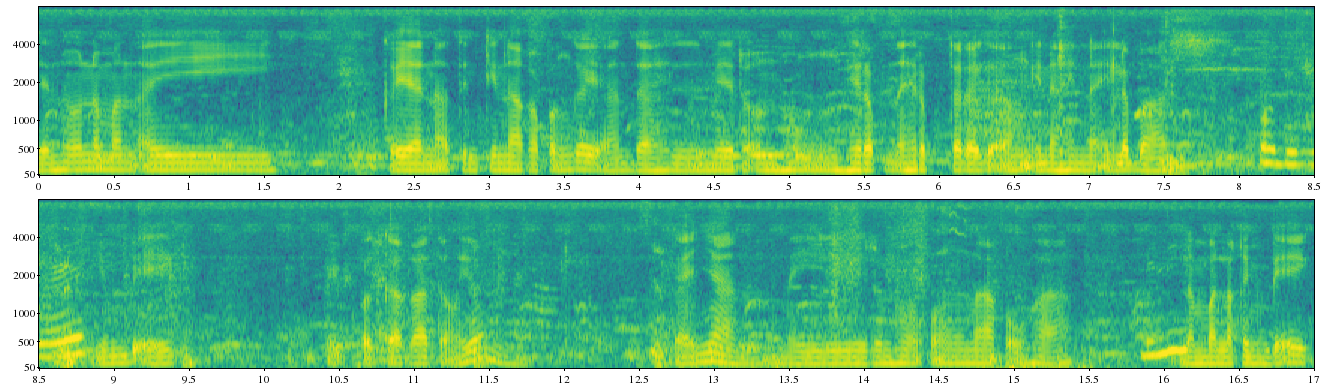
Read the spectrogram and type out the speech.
Yan ho naman ay kaya natin kinakapanggayan dahil meron hong hirap na hirap talaga ang inahin na ilabas. Oh, di ba? yung biig may pagkakataong yun. Ganyan mayroon ho akong nakuha Bili. na malaking biig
